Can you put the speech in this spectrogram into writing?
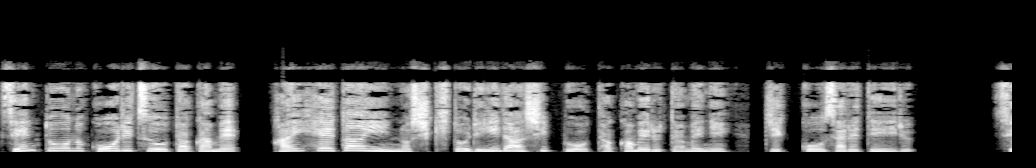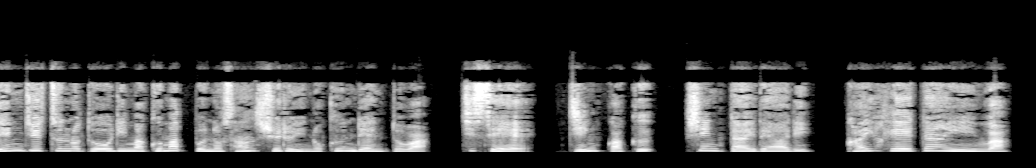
戦闘の効率を高め、海兵隊員の指揮とリーダーシップを高めるために実行されている。戦術の通りマクマップの3種類の訓練とは、知性、人格、身体であり、海兵隊員は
